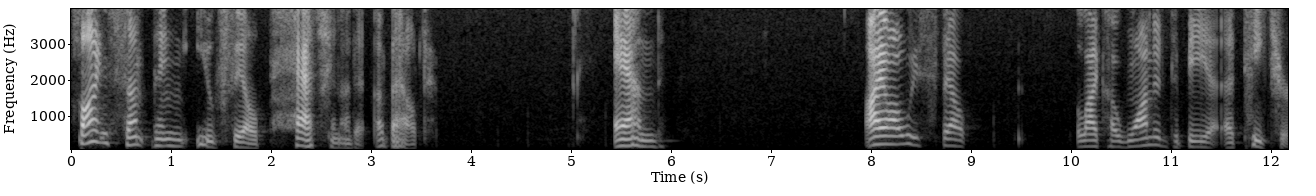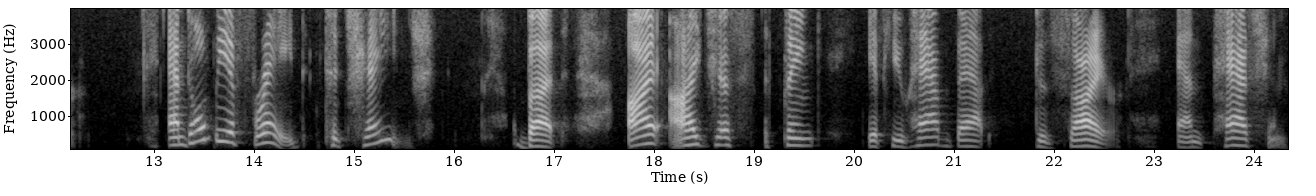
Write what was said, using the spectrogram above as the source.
Find something you feel passionate about. And I always felt like I wanted to be a, teacher. And don't be afraid to change. But I I just think if you have that desire and passion,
